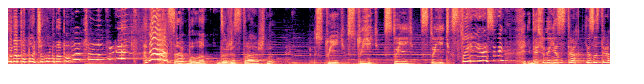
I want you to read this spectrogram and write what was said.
Вона побачила, вона побачила, блядь! Це було дуже страшно. Стоїть, стоїть, стоїть, стоїть, стоїть, іди сюди! Іди сюди, я застряг, я застряг.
